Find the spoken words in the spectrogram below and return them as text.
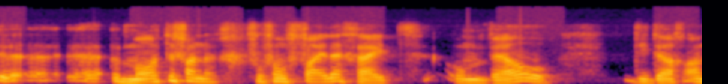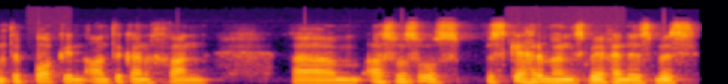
eh, eh, 'n mate van gevoel van veiligheid om wel die dag aan te pak en aan te kan gaan. Ehm um, as ons ons beskermingsmeganismes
